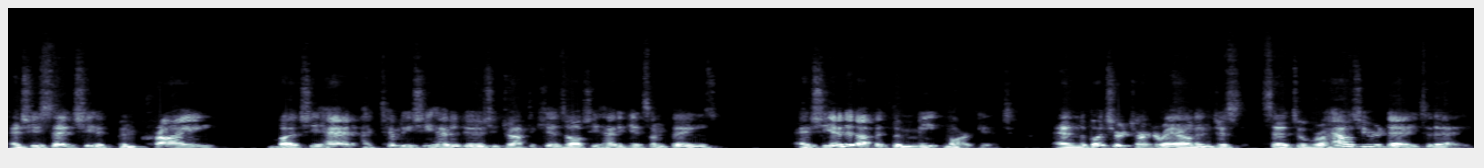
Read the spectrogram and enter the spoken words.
And she said she had been crying but she had activities she had to do. She dropped the kids off. She had to get some things. And she ended up at the meat market. And the butcher turned around and just said to her, How's your day today?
